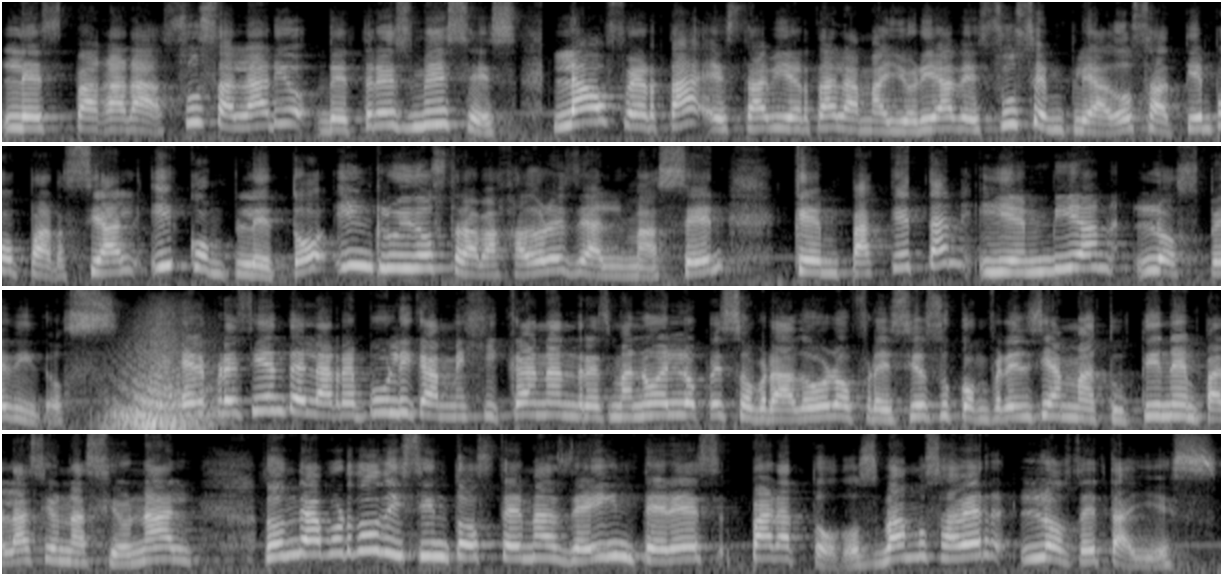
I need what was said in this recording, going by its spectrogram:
les pagará su salario de tres meses. La oferta está abierta a la mayoría de sus empleados a tiempo parcial y completo, incluidos trabajadores de almacén que empaquetan y envían los pedidos. El presidente de la República Mexicana, Andrés Manuel López Obrador, ofreció su conferencia matutina en Palacio Nacional, donde abordó distintos temas de interés para para todos. Vamos a ver los detalles.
